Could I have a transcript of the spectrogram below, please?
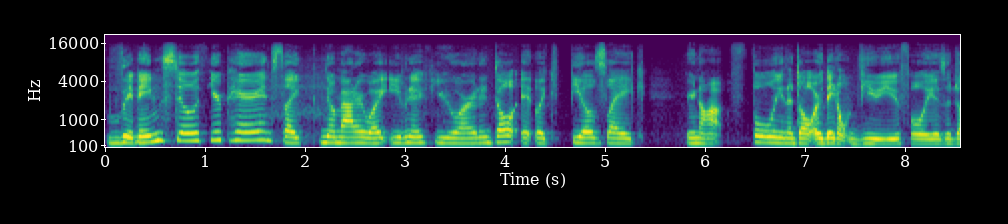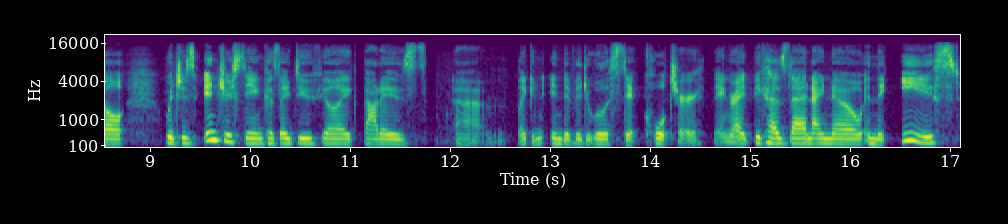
living still with your parents like no matter what even if you are an adult it like feels like you're not fully an adult or they don't view you fully as adult, which is interesting because I do feel like that is um, like an individualistic culture thing, right? Because then I know in the East,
